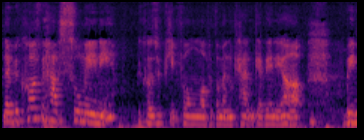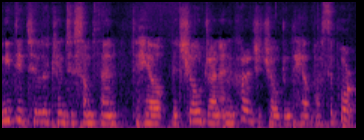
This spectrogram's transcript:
Now, because we have so many, because we keep falling in love with them and can't give any up, we needed to look into something to help the children and encourage the children to help us support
